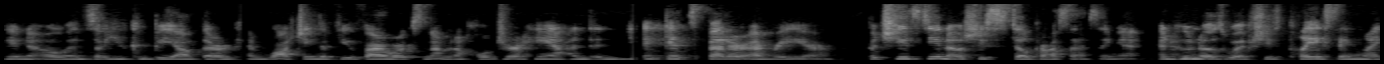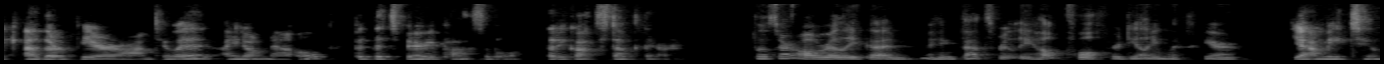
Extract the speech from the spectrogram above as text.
you know, and so you can be out there and watching the few fireworks, and I'm going to hold your hand, and it gets better every year. But she's, you know, she's still processing it. And who knows what if she's placing like other fear onto it. I don't know. But that's very possible that it got stuck there. Those are all really good. I think that's really helpful for dealing with fear. Yeah, me too.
